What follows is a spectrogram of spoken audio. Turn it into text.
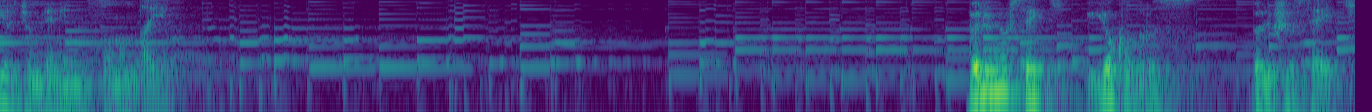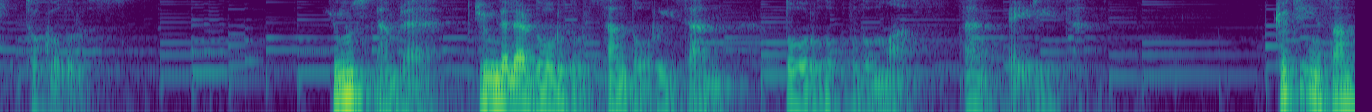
bir cümlenin sonundayım. Bölünürsek yok oluruz, bölüşürsek tok oluruz. Yunus Emre, cümleler doğrudur, sen doğru isen, doğruluk bulunmaz, sen eğriysen. Kötü insan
